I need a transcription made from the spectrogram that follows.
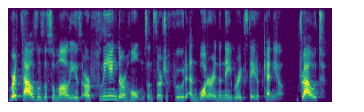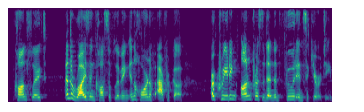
where thousands of Somalis are fleeing their homes in search of food and water in the neighboring state of Kenya. Drought, conflict, and the rising cost of living in the Horn of Africa are creating unprecedented food insecurity,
